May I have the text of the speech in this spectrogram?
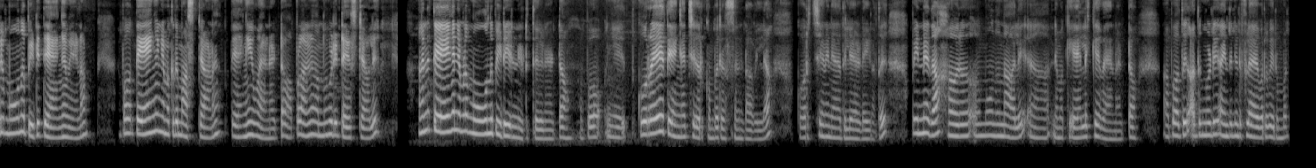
ഒരു മൂന്ന് പിടി തേങ്ങ വേണം. അപ്പോൾ തേങ്ങ നമുക്കിത് മസ്റ്റാണ് തേങ്ങയും വേണം കേട്ടോ അപ്പോഴാണ് ഒന്നും കൂടി ടേസ്റ്റ് ആവൽ. അങ്ങനെ തേങ്ങ നമ്മൾ മൂന്ന് പിടിയാണ് എടുത്തേക്കണം കേട്ടോ. അപ്പോൾ കുറേ തേങ്ങ ചേർക്കുമ്പോൾ രസം ഉണ്ടാവില്ല. കുറച്ചാണ് ഞാൻ അതിൽ ആഡ് ചെയ്യുന്നത് പിന്നെ ഇതാ ഒരു മൂന്ന് നാല് നമുക്ക് ഏലക്ക വേണം കേട്ടോ. അപ്പോൾ അത് അതും കൂടി അതിന്റെ ഒരു ഫ്ലേവർ വരുമ്പോൾ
